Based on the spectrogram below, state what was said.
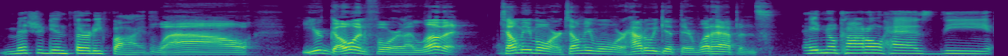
Michigan 35. Wow. You're going for it. I love it. Tell me more. Tell me more. How do we get there? What happens? Aidan O'Connell has the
